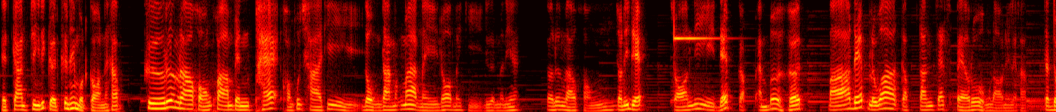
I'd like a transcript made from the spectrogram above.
เหตุการณ์จริงที่เกิดขึ้นให้หมดก่อนนะครับ คือเรื่องราวของความเป็นแพะของผู้ชายที่โด่งดังมาก ๆ ในรอบไม่กี่เดือนมาเนี้ยก็เรื่องราวของจอห์นนี่เดฟจอห์นนี่เดฟกับแอมเบอร์เฮิร์ตปาเดฟหรือว่ากับตันแจ็คสเปโร่ของเราเนี่ยแหละครับ จะโด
